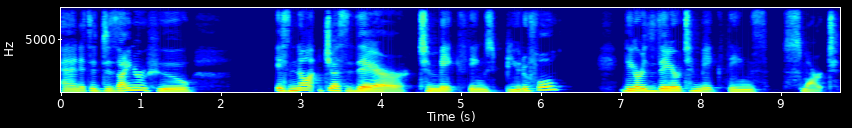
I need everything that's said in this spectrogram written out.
And it's a designer who is not just there to make things beautiful, they are there to make things smart,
